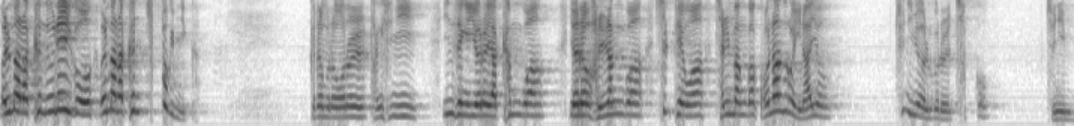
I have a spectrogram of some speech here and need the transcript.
얼마나 큰 은혜이고, 얼마나 큰 축복입니까? 그러므로 오늘 당신이 인생의 여러 약함과 여러 환란과 실패와 절망과 고난으로 인하여 주님의 얼굴을 찾고 주님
